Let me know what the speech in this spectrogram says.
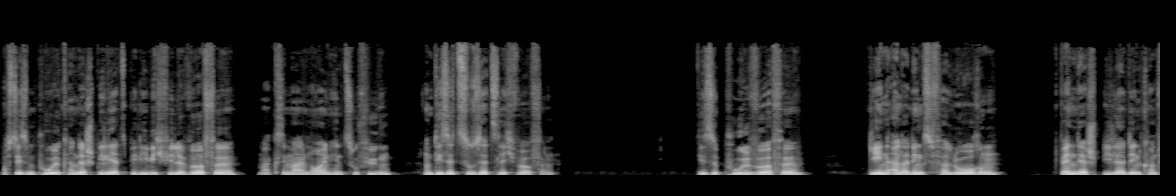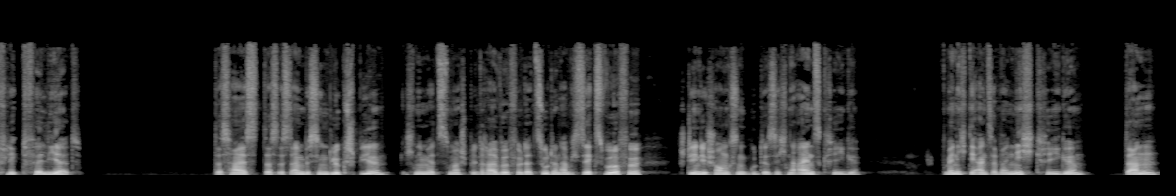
Aus diesem Pool kann der Spieler jetzt beliebig viele Würfel, maximal neun, hinzufügen und diese zusätzlich würfeln. Diese Poolwürfel gehen allerdings verloren, wenn der Spieler den Konflikt verliert. Das heißt, das ist ein bisschen Glücksspiel. Ich nehme jetzt zum Beispiel drei Würfel dazu, dann habe ich sechs Würfel, stehen die Chancen gut, dass ich eine Eins kriege. Wenn ich die Eins aber nicht kriege, dann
